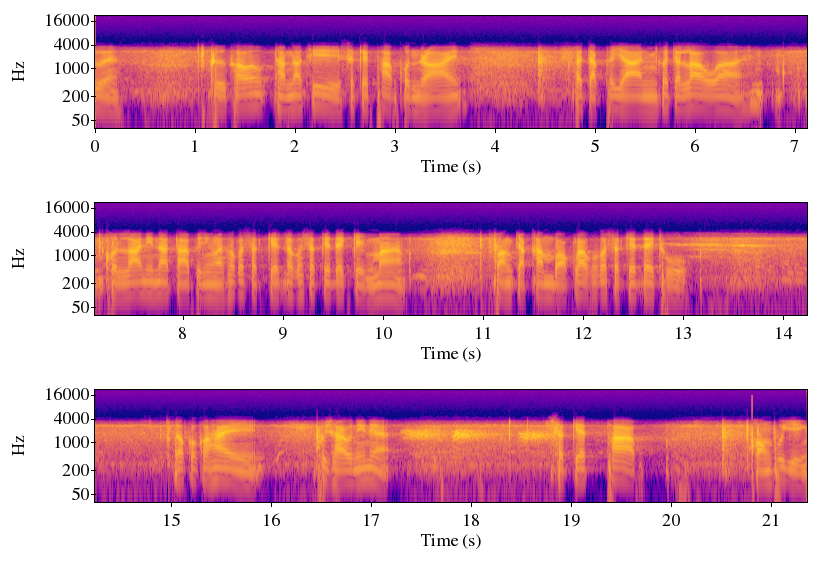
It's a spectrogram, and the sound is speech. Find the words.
ด้วย คือเขาทำหน้าที่สเก็ตภาพคนร้ายประจักษ์พยานก็จะเล่าว่า คนร้ายนี่หน้าตาเป็นยังไงเขาก็สเก็ต แล้วก็สเก็ตได้เก่งมาก ฟังจากคำบอกเล่าเขาก็สเก็ตได้ถูก แล้วก็ก็ให้ผู้ชายคนนี้เนี่ย สเก็ตภาพของผู้หญิง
